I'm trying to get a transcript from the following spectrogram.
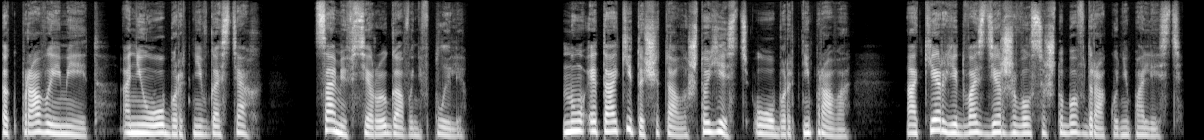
Так право имеет, а не у оборотней в гостях. Сами в серую гавань вплыли. Ну, это Акита считала, что есть у оборотней право, а Кер едва сдерживался, чтобы в драку не полезть.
